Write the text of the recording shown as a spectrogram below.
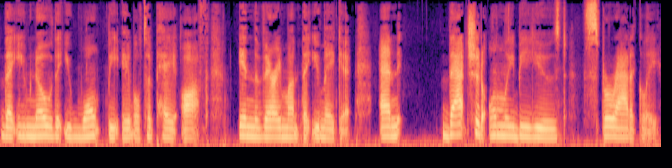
that you know that you won't be able to pay off in the very month that you make it. And that should only be used sporadically.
